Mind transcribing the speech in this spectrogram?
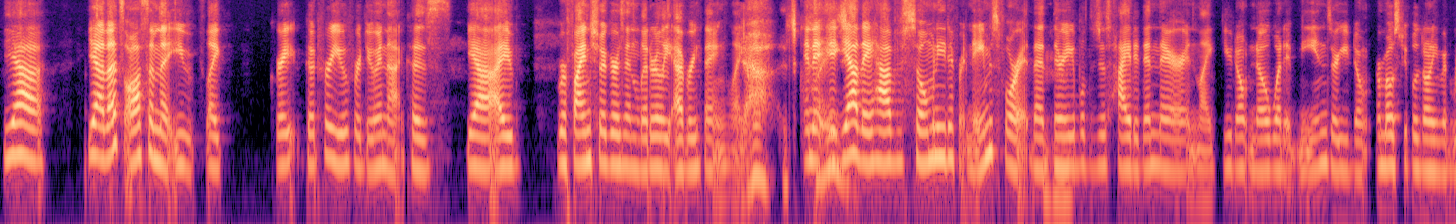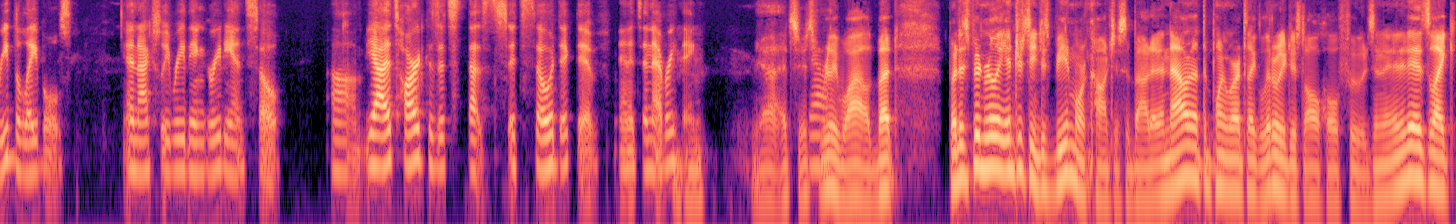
Yeah. Yeah that's awesome that you like great good for you for doing that because yeah i refined sugars in literally everything. Like yeah, it's crazy. and it, it, yeah, they have so many different names for it that mm-hmm. they're able to just hide it in there, and like you don't know what it means, or you don't, or most people don't even read the labels and actually read the ingredients. So um, yeah, it's hard because it's that's it's so addictive and it's in everything. Mm-hmm. Yeah, it's it's yeah. really wild, but but it's been really interesting just being more conscious about it. And now we're at the point where it's like literally just all whole foods, and it is like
